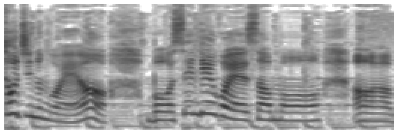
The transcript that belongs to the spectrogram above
터지는 거예요. 뭐 샌디에고에서 뭐 어,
